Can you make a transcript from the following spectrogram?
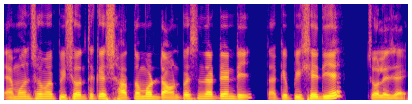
এমন সময় পিছন থেকে সাত নম্বর ডাউন প্যাসেঞ্জার ট্রেনটি তাকে পিছিয়ে দিয়ে চলে যায়।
